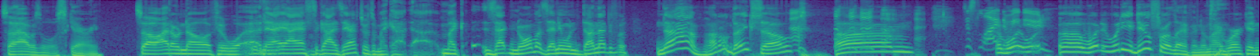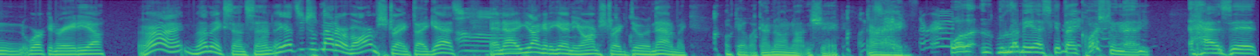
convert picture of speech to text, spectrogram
So that was a little scary. So I don't know if it was. And I I asked the guys afterwards. I'm like, uh, I'm like, is that normal? Has anyone done that before? No, I don't think so. um, Just lie to what, me, dude. what, uh, what, what do you do for a living? Am I working working radio? All right, that makes sense then. I guess it's just a matter of arm strength, I guess. Oh. And uh, you're not going to get any arm strength doing that. I'm like, okay, look, I know I'm not in shape. Oh, All right. jeez, Saru. Well, let- let me ask you that question then. Has it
